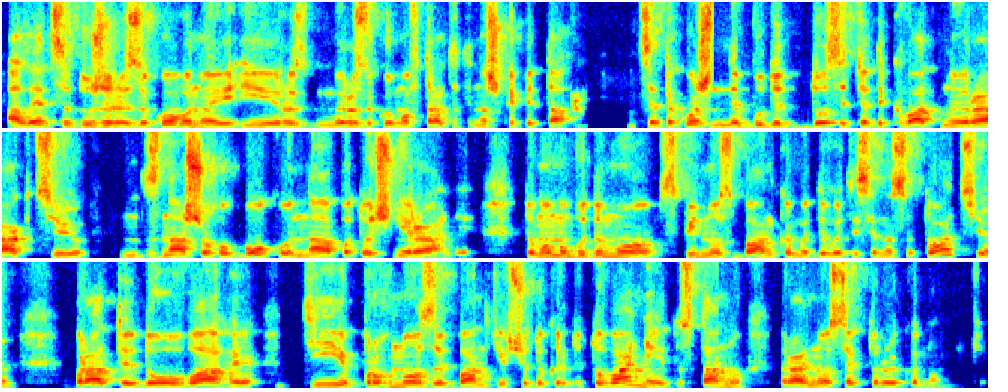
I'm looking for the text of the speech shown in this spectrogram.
але це дуже ризиковано, і ми ризикуємо втратити наш капітал. Це також не буде досить адекватною реакцією з нашого боку на поточні реалії. Тому ми будемо спільно з банками дивитися на ситуацію, брати до уваги ті прогнози банків щодо кредитування і до стану реального сектору економіки,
